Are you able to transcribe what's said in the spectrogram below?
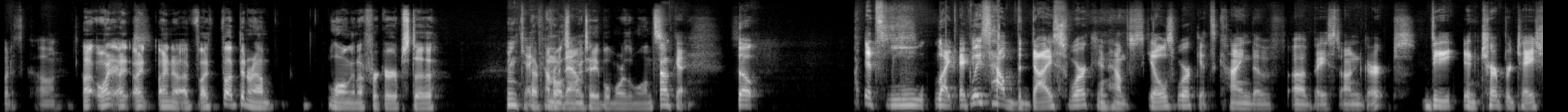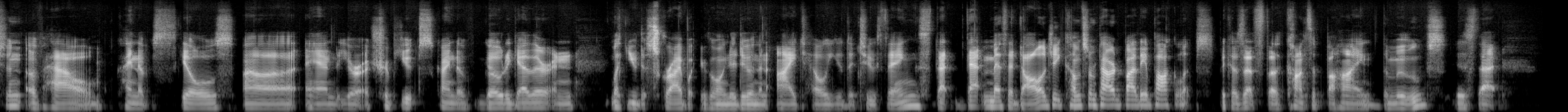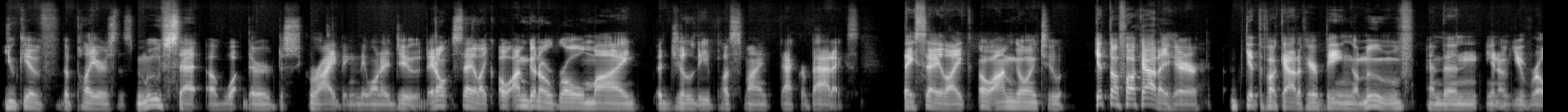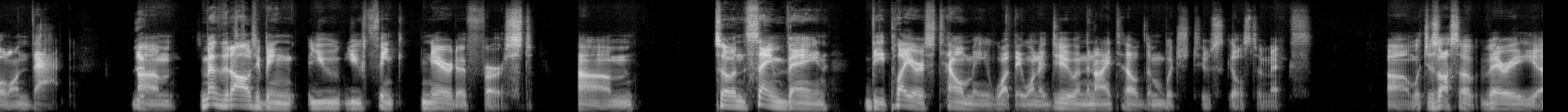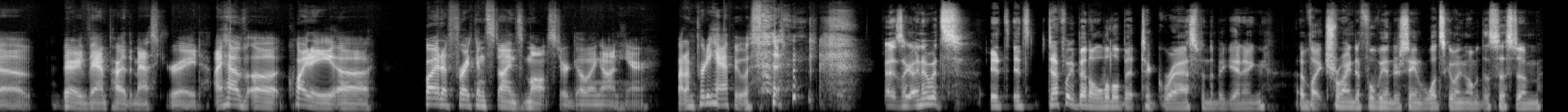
what it's called. I, I, I, I know. I've, I've, I've been around long enough for GURPS to Okay, have crossed down. my table more than once. Okay. So it's like at least how the dice work and how the skills work, it's kind of uh, based on GURPS. The interpretation of how kind of skills uh, and your attributes kind of go together and like you describe what you're going to do and then I tell you the two things. That that methodology comes from Powered by the Apocalypse because that's the concept behind the moves is that you give the players this move set of what they're describing they want to do. They don't say like, "Oh, I'm going to roll my agility plus my acrobatics." They say like, "Oh, I'm going to get the fuck out of here." Get the fuck out of here being a move and then, you know, you roll on that. Yeah. Um the methodology being you you think narrative first. Um so in the same vein, the players tell me what they want to do and then I tell them which two skills to mix um, which is also very uh, very Vampire the Masquerade. I have uh, quite a uh, quite a Frankenstein's monster going on here, but I'm pretty happy with it. It's like I know it's it's it's definitely been a little bit to grasp in the beginning of like trying to fully understand what's going on with the system.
